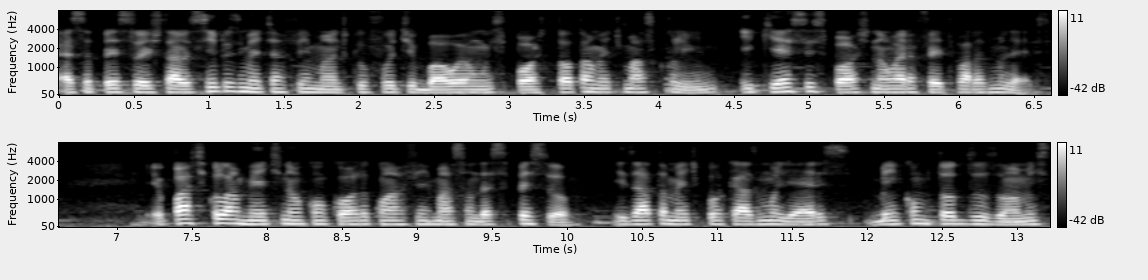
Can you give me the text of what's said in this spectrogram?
Essa pessoa estava simplesmente afirmando que o futebol é um esporte totalmente masculino e que esse esporte não era feito para as mulheres. Eu particularmente não concordo com a afirmação dessa pessoa, exatamente porque as mulheres, bem como todos os homens,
